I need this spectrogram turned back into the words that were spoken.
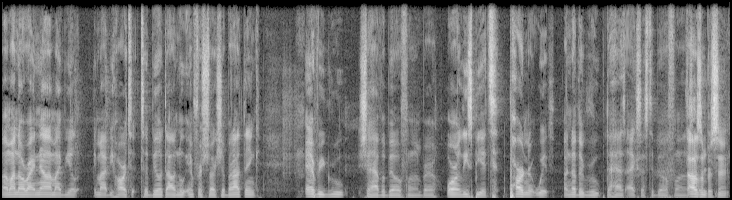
Um, I know right now it might be it might be hard to, to build out new infrastructure, but I think every group should have a bail fund, bro, or at least be a t- partnered with another group that has access to bail funds. Thousand percent.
